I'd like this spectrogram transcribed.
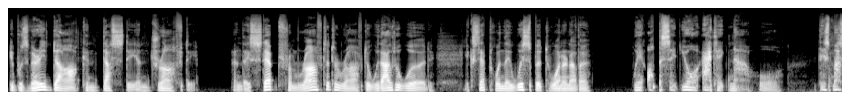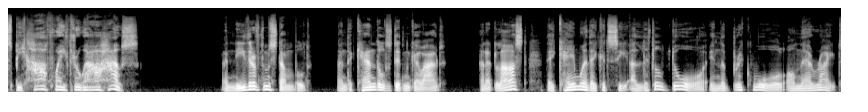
It was very dark and dusty and draughty and they stepped from rafter to rafter without a word, except when they whispered to one another, We're opposite your attic now, or This must be halfway through our house. And neither of them stumbled, and the candles didn't go out, and at last they came where they could see a little door in the brick wall on their right.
